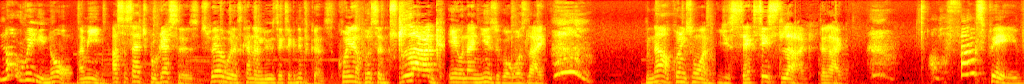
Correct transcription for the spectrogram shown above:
Not really, no. I mean, as society progresses, swear words kind of lose their significance. Calling a person slag 8 or 9 years ago was like, but now calling someone, you sexy slag, they're like, oh thanks babe.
